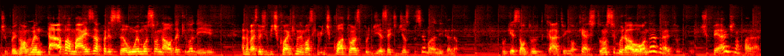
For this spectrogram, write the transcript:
Tipo, ele não aguentava mais a pressão emocional daquilo ali. Ainda mais o Bitcoin, que é um negócio que é 24 horas por dia, 7 dias por semana, entendeu? Porque senão tu, cara, tu enlouquece. Se tu não segurar a onda, velho, tu, tu, te perde na parada.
